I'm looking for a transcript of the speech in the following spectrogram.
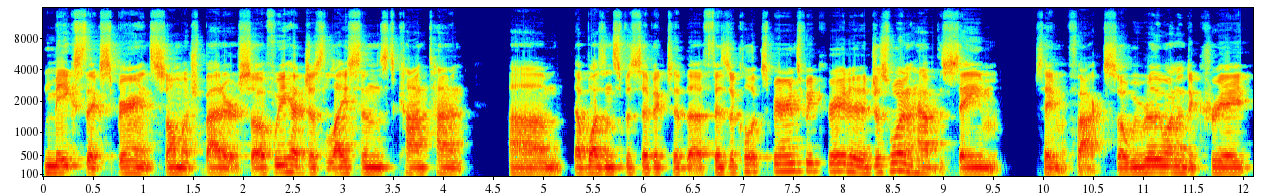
makes the experience so much better. So if we had just licensed content um, that wasn't specific to the physical experience we created, it just wouldn't have the same same effect. So we really wanted to create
